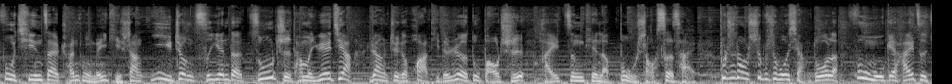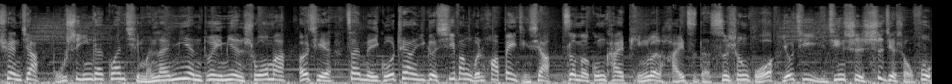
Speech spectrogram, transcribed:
父亲在传统媒体上义正辞严地阻止他们约架，让这个话题的热度保持，还增添了不少色彩。不知道是不是我想多了？父母给孩子劝架，不是应该关起门来面对面说吗？而且在美国这样一个西方文化背景下，这么公开评论孩子的私生活，尤其已经是世界首富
